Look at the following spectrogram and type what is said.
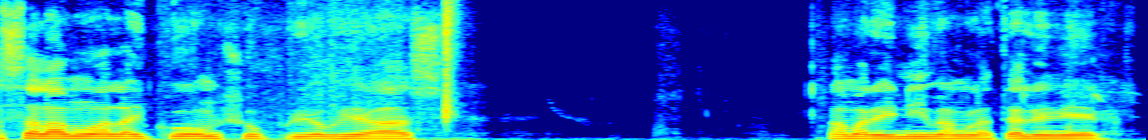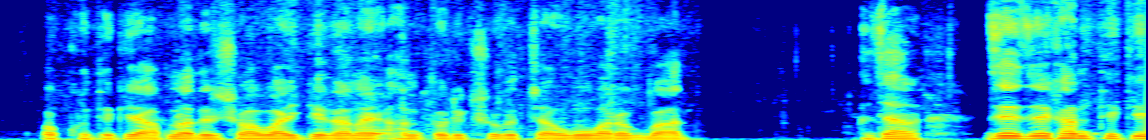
আসসালামু আলাইকুম, সুপ্রিয় ভিয়াস আমার এই নি বাংলা চ্যানেলের পক্ষ থেকে আপনাদের সবাইকে জানাই আন্তরিক শুভেচ্ছা ও মোবারকবাদ। যার যে যেখান থেকে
